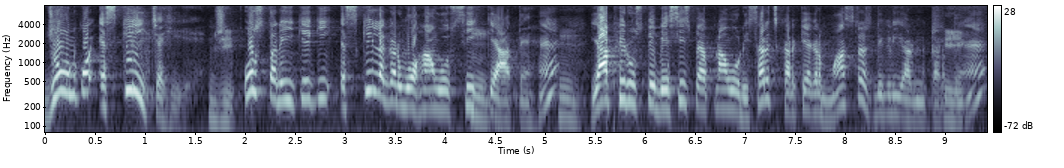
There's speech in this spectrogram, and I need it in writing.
जो उनको स्किल चाहिए जी। उस तरीके की स्किल अगर वो हाँ वो सीख के आते हैं या फिर उसके बेसिस पे अपना वो रिसर्च करके अगर मास्टर्स डिग्री अर्न करते ठीक। हैं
